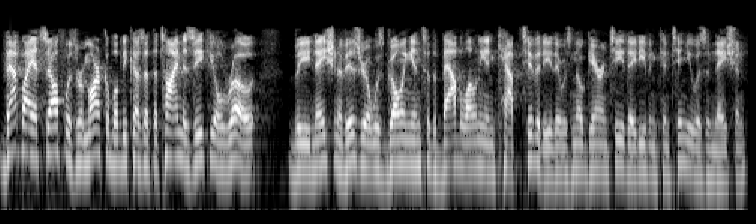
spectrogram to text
That by itself was remarkable because at the time Ezekiel wrote, the nation of Israel was going into the Babylonian captivity. There was no guarantee they'd even continue as a nation.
